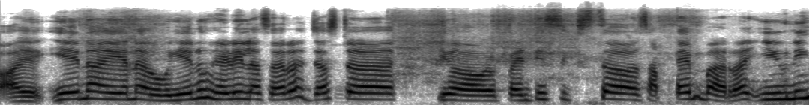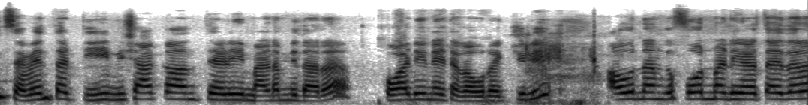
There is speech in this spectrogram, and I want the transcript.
ಆ, ಏನ ಏನ ಏನು ಹೇಳಿಲ್ಲ sir just twenty sixth September evening seven thirty Vishakha ಅಂತ ಹೇಳಿ ಮೇಡಮ್ ಇದಾರ ಕೋಆರ್ಡಿನೇಟರ್ ಅವ್ರು ಆಕ್ಚುಲಿ ಅವ್ರು ನನ್ಗೆ ಫೋನ್ ಮಾಡಿ ಹೇಳ್ತಾ ಇದಾರ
